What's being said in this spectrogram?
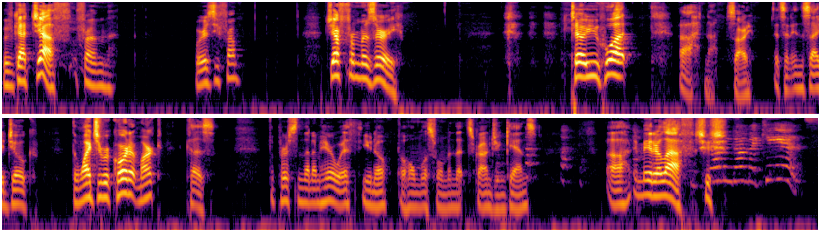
We've got Jeff from. Where is he from? Jeff from Missouri. Tell you what. Ah, no, sorry. That's an inside joke. Then why'd you record it, Mark? Because the person that I'm here with, you know, the homeless woman that's scrounging cans, uh, it made her laugh. She, haven't got my cans.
